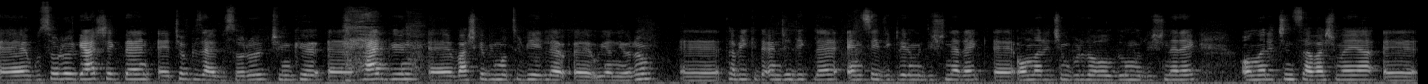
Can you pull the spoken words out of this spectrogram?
Ee, bu soru gerçekten e, çok güzel bir soru çünkü e, her gün e, başka bir motiveyle e, uyanıyorum. E, tabii ki de öncelikle en sevdiklerimi düşünerek, e, onlar için burada olduğumu düşünerek, onlar için savaşmaya e,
